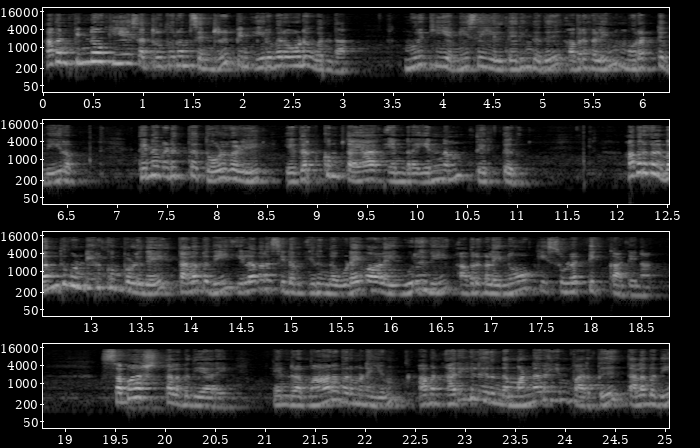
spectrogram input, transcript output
அவன் பின்னோக்கியே சற்று தூரம் சென்று பின் இருவரோடு வந்தான். முறுக்கிய மீசையில் தெரிந்தது அவர்களின் முரட்டு வீரம். தினவெடுத்த தோள்களில் எதற்கும் தயார் என்ற எண்ணம் தெரித்தது. அவர்கள் வந்து கொண்டிருக்கும் பொழுதே தளபதி இளவரசிடம் இருந்த உடைவாளை உருவி அவர்களை நோக்கி சுழட்டி காட்டினான். சபாஷ் தளபதியாரே என்ற மாரவர்மனையும் அவன் அருகில் இருந்த மன்னரையும் பார்த்து தளபதி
